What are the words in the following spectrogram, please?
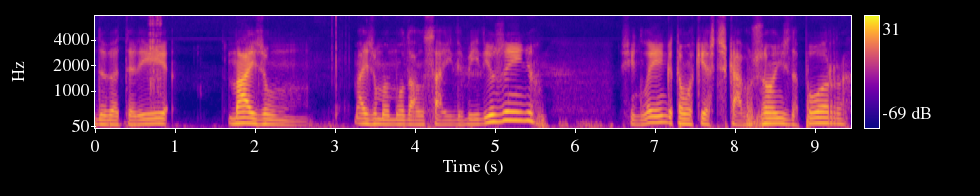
de bateria, mais um mais uma mudança aí de videozinho. Xingling, estão aqui estes cabosões da porra.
